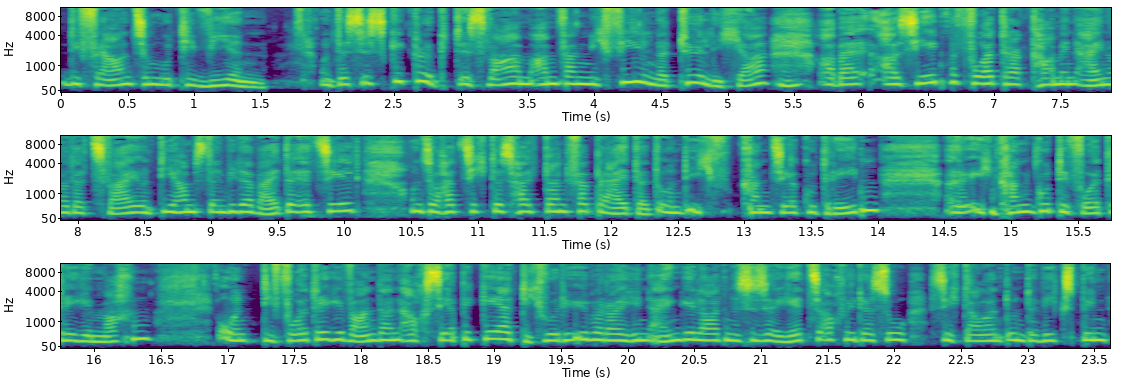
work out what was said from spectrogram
die Frauen zu motivieren. Und das ist geglückt. Es war am Anfang nicht viel, natürlich, ja. Mhm. Aber aus jedem Vortrag kamen ein oder zwei und die haben es dann wieder weitererzählt. Und so hat sich das halt dann verbreitert. Und ich kann sehr gut reden. Äh, ich kann gute Vorträge machen. Und die Vorträge waren dann auch sehr begehrt. Ich wurde überall hin eingeladen. Es ist ja jetzt auch wieder so, dass ich dauernd unterwegs bin.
